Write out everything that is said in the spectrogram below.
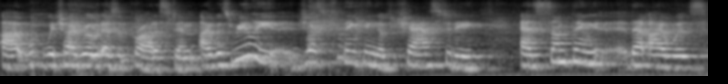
uh, which I wrote as a Protestant, I was really just thinking of chastity as something that I was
